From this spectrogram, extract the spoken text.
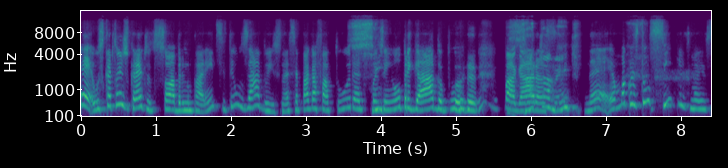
É, os cartões de crédito, só abrindo um parênteses, tem usado isso, né? Você paga a fatura, Sim. depois tem obrigado por pagar. Exatamente. As, né? É uma coisa tão simples, mas.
